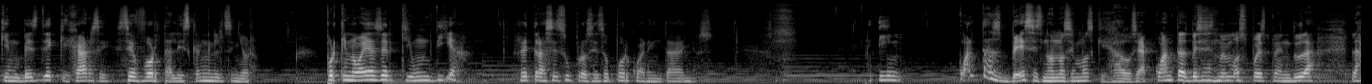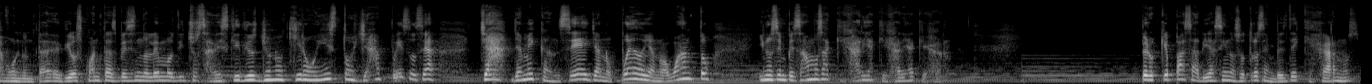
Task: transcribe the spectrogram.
que en vez de quejarse, se fortalezcan en el Señor. Porque no vaya a ser que un día retrase su proceso por 40 años. Y ¿Cuántas veces no nos hemos quejado? O sea, ¿cuántas veces no hemos puesto en duda la voluntad de Dios? ¿Cuántas veces no le hemos dicho, sabes que Dios, yo no quiero esto, ya pues, o sea, ya, ya me cansé, ya no puedo, ya no aguanto? Y nos empezamos a quejar y a quejar y a quejar. Pero ¿qué pasaría si nosotros en vez de quejarnos,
